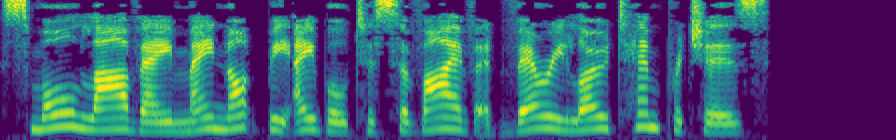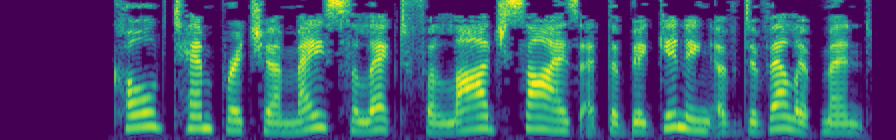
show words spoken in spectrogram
Small larvae may not be able to survive at very low temperatures. Cold temperature may select for large size at the beginning of development,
